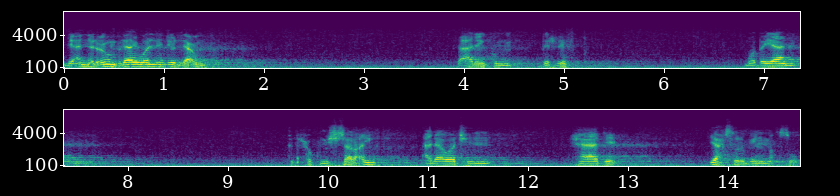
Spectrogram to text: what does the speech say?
لأن العنف لا يولد إلا عنفا فعليكم بالرفق وبيان الحكم الشرعي على وجه هادئ يحصل به المقصود.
